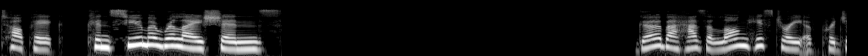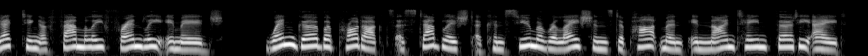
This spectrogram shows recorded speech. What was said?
Topic: Consumer relations. Gerber has a long history of projecting a family-friendly image. When Gerber Products established a consumer relations department in 1938,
